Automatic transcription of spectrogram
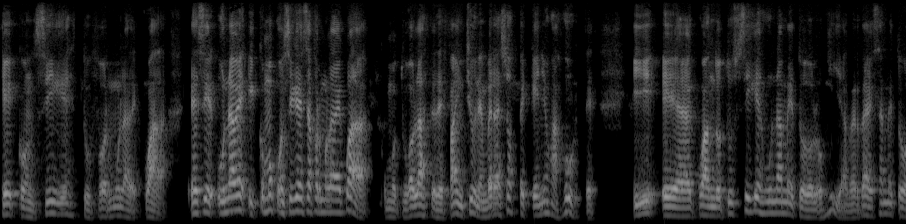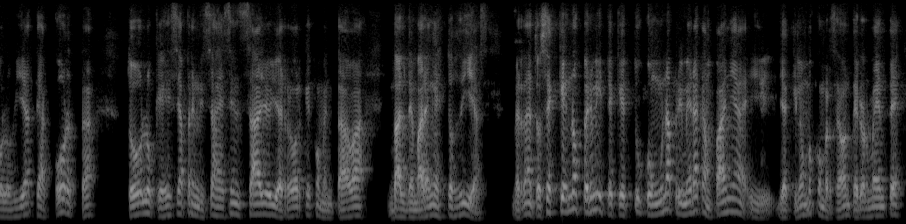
que consigues tu fórmula adecuada. Es decir, una vez, ¿y cómo consigues esa fórmula adecuada? Como tú hablaste de fine tuning, ¿verdad? Esos pequeños ajustes. Y eh, cuando tú sigues una metodología, ¿verdad? Esa metodología te acorta todo lo que es ese aprendizaje, ese ensayo y error que comentaba Valdemar en estos días, ¿verdad? Entonces, ¿qué nos permite que tú con una primera campaña, y, y aquí lo hemos conversado anteriormente,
